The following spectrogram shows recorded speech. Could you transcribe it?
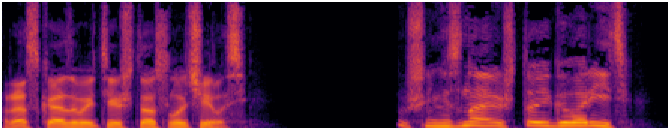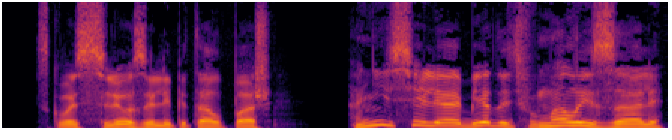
Рассказывайте, что случилось». «Уж и не знаю, что и говорить», — сквозь слезы лепетал Паш. «Они сели обедать в малой зале».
